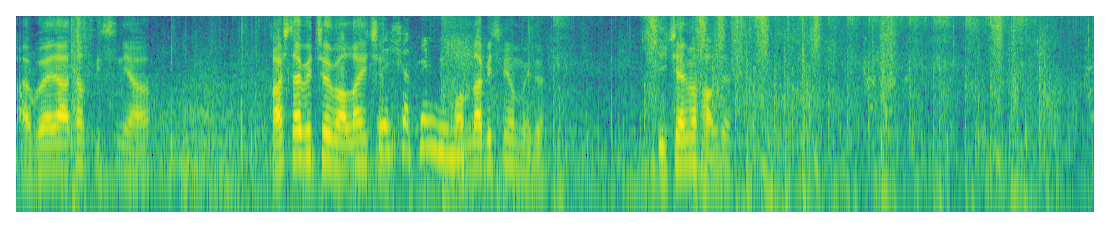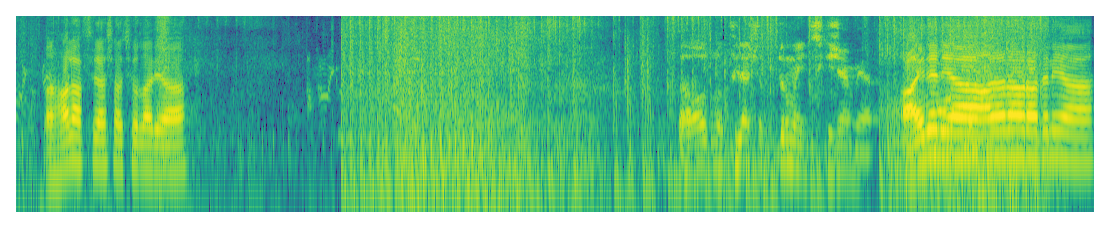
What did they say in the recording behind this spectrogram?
Abi bu el atak bitsin ya. Kaçta bitiyor bu Allah için? Yaşatayım? Onda bitmiyor muydu? İki elime kaldı. Lan hala flash atıyorlar ya. Daha oğlum flash atıp durmayın sikeceğim ya. Aynen ya. Ananı avradını ya.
